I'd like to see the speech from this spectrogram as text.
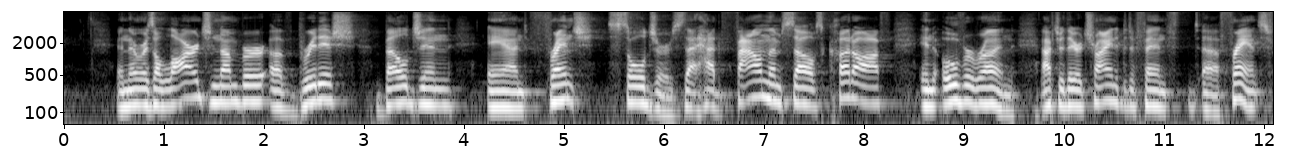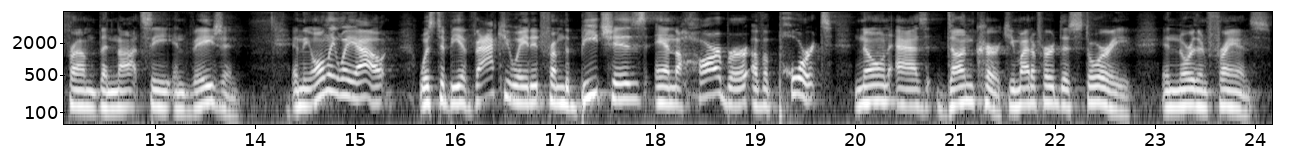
And there was a large number of British, Belgian, and French soldiers that had found themselves cut off and overrun after they were trying to defend uh, France from the Nazi invasion. And the only way out was to be evacuated from the beaches and the harbor of a port known as Dunkirk. You might have heard this story in northern France.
